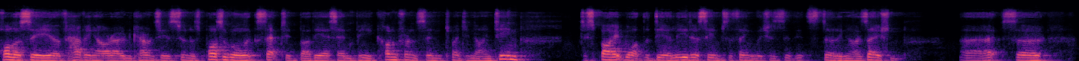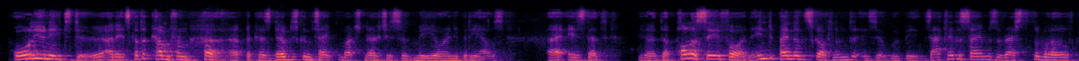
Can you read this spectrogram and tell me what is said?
policy of having our own currency as soon as possible accepted by the SNP conference in 2019, despite what the dear leader seems to think, which is its sterlingization. Uh, so all you need to do, and it's got to come from her because nobody's going to take much notice of me or anybody else, uh, is that you know, the policy for an independent Scotland is it would be exactly the same as the rest of the world.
